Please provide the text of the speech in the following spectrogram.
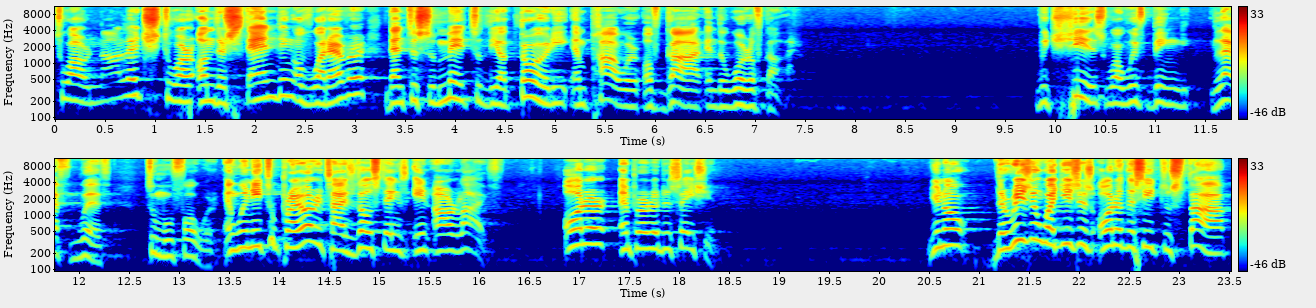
to our knowledge, to our understanding of whatever, than to submit to the authority and power of God and the Word of God. Which is what we've been left with to move forward. And we need to prioritize those things in our life order and prioritization. You know, the reason why Jesus ordered the sea to stop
